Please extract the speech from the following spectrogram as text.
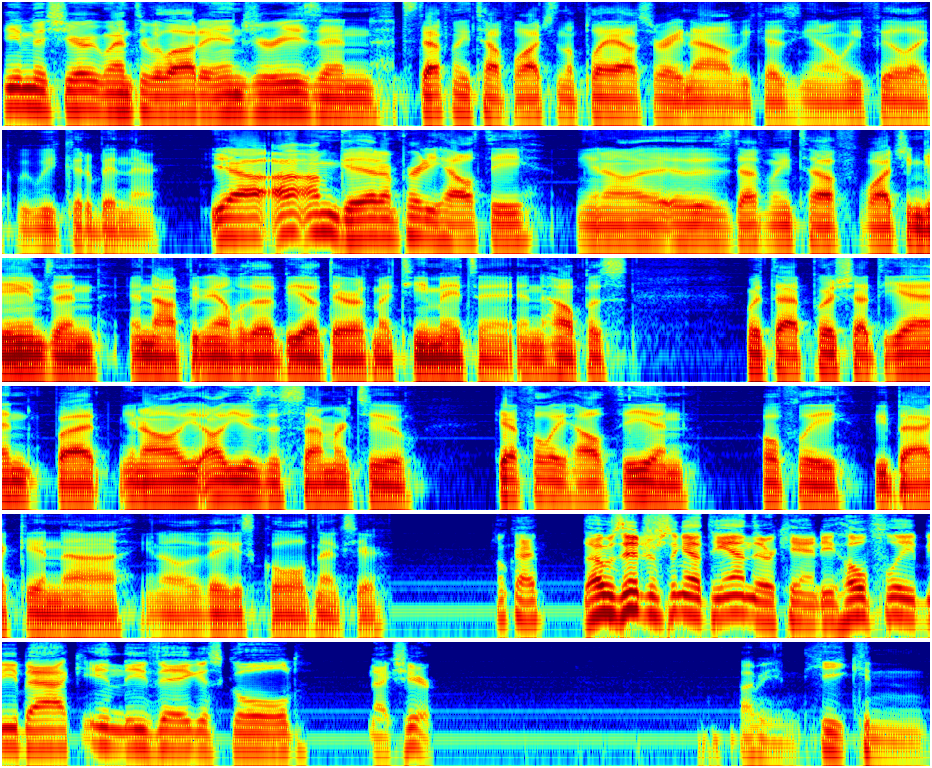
Team this year, we went through a lot of injuries, and it's definitely tough watching the playoffs right now because you know we feel like we, we could have been there. Yeah, I, I'm good. I'm pretty healthy. You know, it was definitely tough watching games and, and not being able to be out there with my teammates and, and help us with that push at the end. But you know, I'll, I'll use this summer to get fully healthy and hopefully be back in uh, you know the Vegas Gold next year. Okay, that was interesting at the end there, Candee. Hopefully, be back in the Vegas Gold next year. I mean, he can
